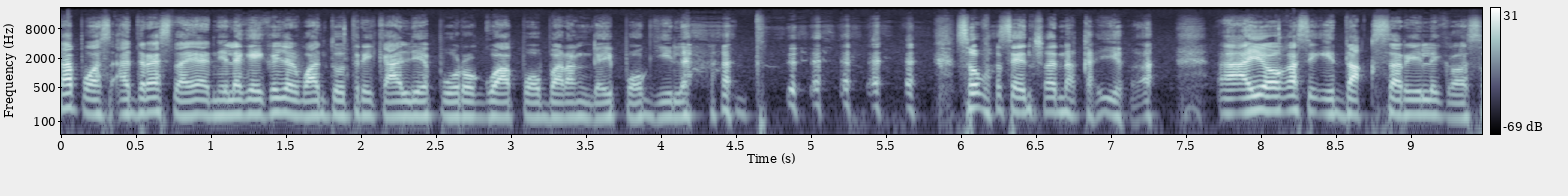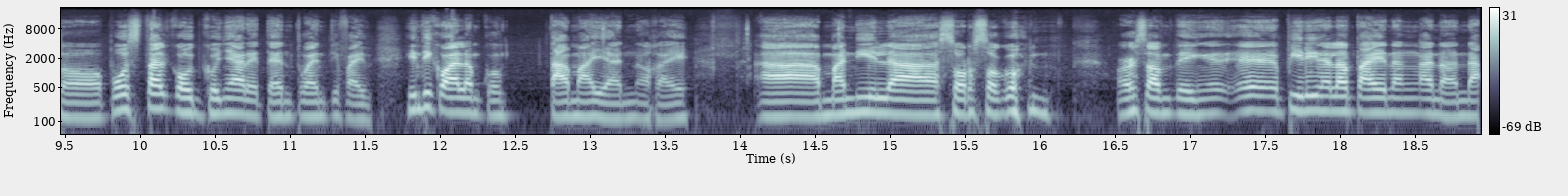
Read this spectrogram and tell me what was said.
Tapos address na yan, nilagay ko diyan 123 Kalye, puro guwapo, barangay pogi lahat. so pasensya na kayo. ah. Ah, ayoko kasi i-duck sarili ko. So postal code kunyari 1025. Hindi ko alam kung tama yan, okay? Ah, Manila Sorsogon or something. Eh, pili na lang tayo ng ano na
